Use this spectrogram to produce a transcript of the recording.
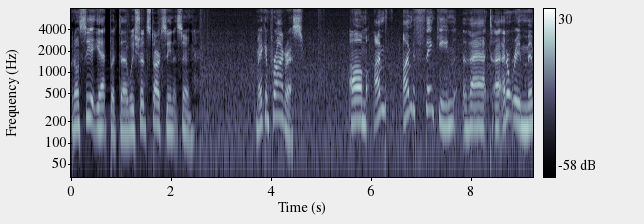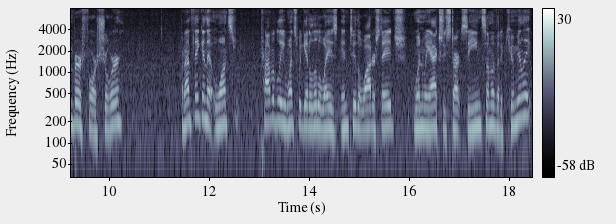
We don't see it yet, but uh, we should start seeing it soon. Making progress. Um, I'm I'm thinking that I don't remember for sure, but I'm thinking that once, probably once we get a little ways into the water stage, when we actually start seeing some of it accumulate,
